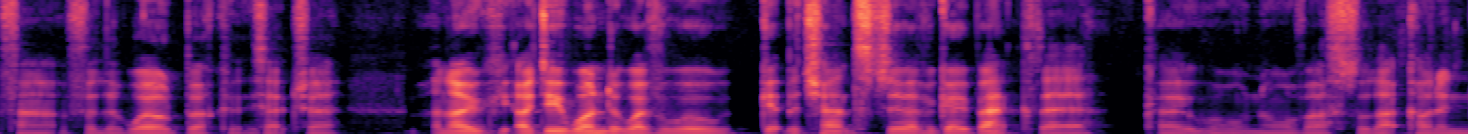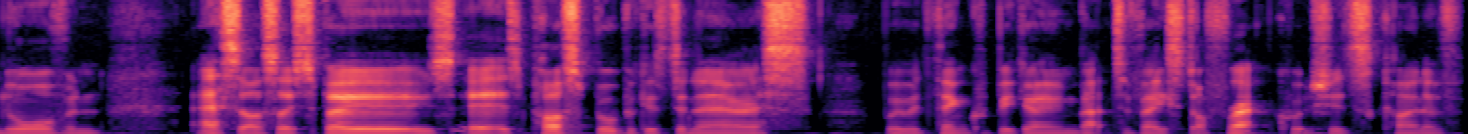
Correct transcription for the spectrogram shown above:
found, for the world book, etc. And I I do wonder whether we'll get the chance to ever go back there, Qohor, Norvos, or that kind of northern Essos. I suppose it is possible because Daenerys, we would think, would be going back to Dothrak, which is kind of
